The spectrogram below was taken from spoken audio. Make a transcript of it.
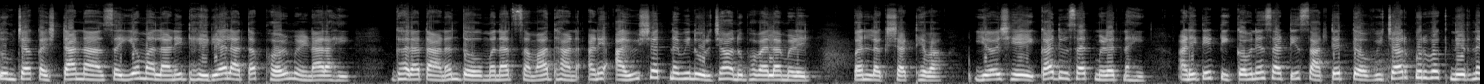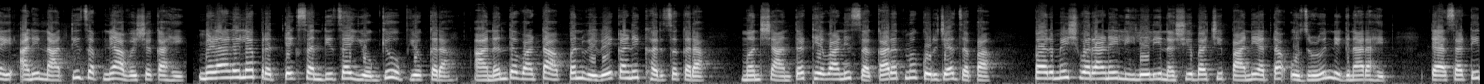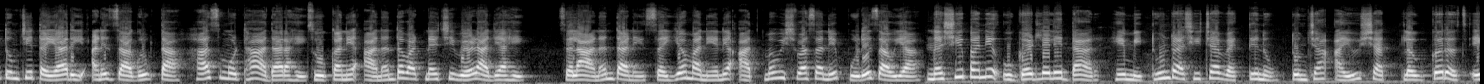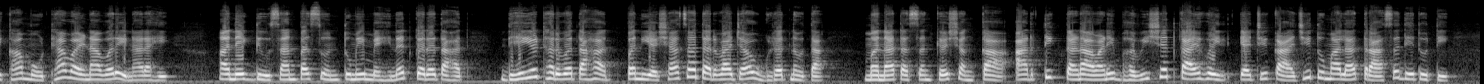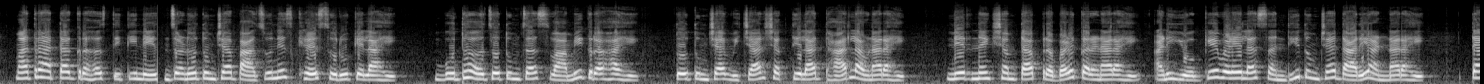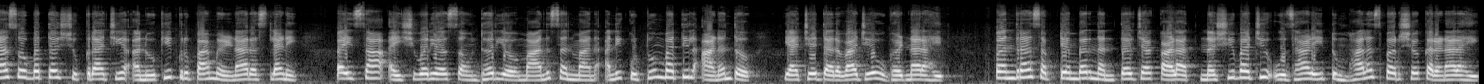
तुमच्या कष्टांना संयमाला आणि धैर्याला आता फळ मिळणार आहे. घरात आनंद मनात समाधान आणि आयुष्यात नवीन ऊर्जा अनुभवायला मिळेल. पण लक्षात ठेवा यश हे एका दिवसात मिळत नाही आणि ते टिकवण्यासाठी सातत्य विचारपूर्वक निर्णय आणि नाती जपणे आवश्यक आहे. मिळालेल्या प्रत्येक संधीचा योग्य उपयोग करा. आनंद वाटा पण विवेकाने खर्च करा. मन शांत ठेवा आणि सकारात्मक ऊर्जा जपा. परमेश्वराने लिहिलेली नशिबाची पाने आता उजळून निघणार आहेत. त्यासाठी तुमची तयारी आणि जागरूकता हाच मोठा आधार आहे. सुखाने आनंद वाटण्याची वेळ आली आहे. चला आनंदाने संयमाने आणि आत्मविश्वासाने पुढे जाऊया. नशिबाने उघडलेले दार हे मिथून राशीच्या व्यक्तीनं तुमच्या आयुष्यात लवकरच एका मोठ्या वळणावर येणार आहे. अनेक दिवसांपासून तुम्ही मेहनत करत आहात ध्येय ठरवत आहात पण यशाचा दरवाजा उघडत नव्हता. मनात असंख्य शंका आर्थिक तणाव आणि भविष्यात काय होईल याची काळजी तुम्हाला त्रास देत होती. मात्र आता ग्रहस्थितीने जणू तुमच्या बाजूनेच खेळ सुरू केला आहे. बुध जो तुमचा स्वामी ग्रह आहे तो तुमच्या विचारशक्तीला धार लावणार आहे. निर्णय क्षमता प्रबळ करणार आहे आणि योग्य वेळेला संधी तुमच्या दारी आणणार आहे. त्यासोबतच शुक्राची अनोखी कृपा मिळणार असल्याने पैसा ऐश्वर सौंदर्य मानसन्मान आणि कुटुंबातील आनंद याचे दरवाजे उघडणार आहेत. पंधरा सप्टेंबर नंतरच्या काळात नशिबाची उझाळी तुम्हाला स्पर्श करणार आहे.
